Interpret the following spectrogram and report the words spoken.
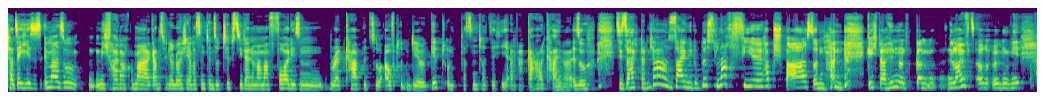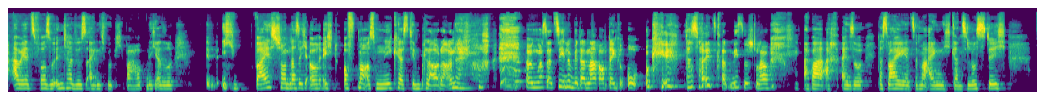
tatsächlich ist es immer so, mich fragen auch immer ganz viele Leute, ja, was sind denn so Tipps, die deine Mama vor diesen Red Carpet so Auftritten dir gibt? Und das sind tatsächlich einfach gar keine. Also sie sagt dann, ja, sei wie du bist, lach viel, hab Spaß und dann gehe ich da hin und dann läuft's auch irgendwie. Aber jetzt vor so Interviews eigentlich wirklich überhaupt nicht. Also ich weiß schon, dass ich auch echt oft mal aus dem Nähkästchen plaudere und einfach irgendwas erzähle und mir danach auch denke, oh, okay, das war jetzt gerade nicht so schlau. Aber ach, also das war ja jetzt immer eigentlich ganz lustig.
